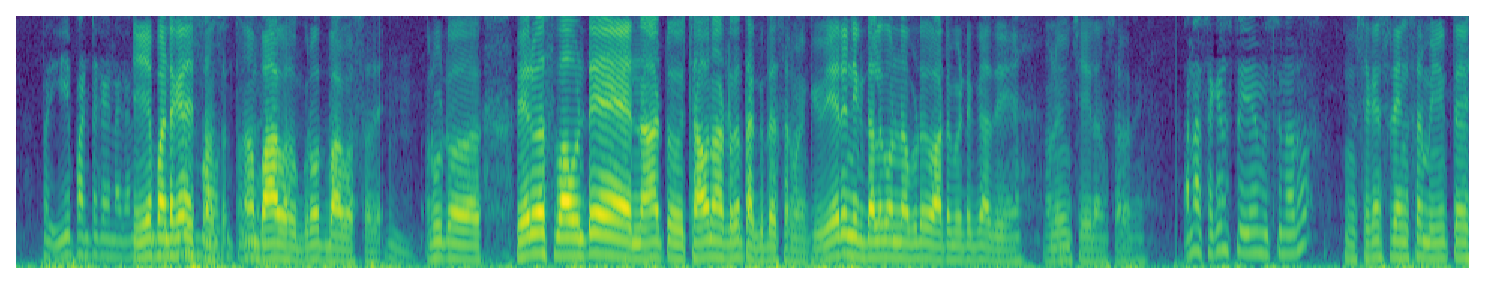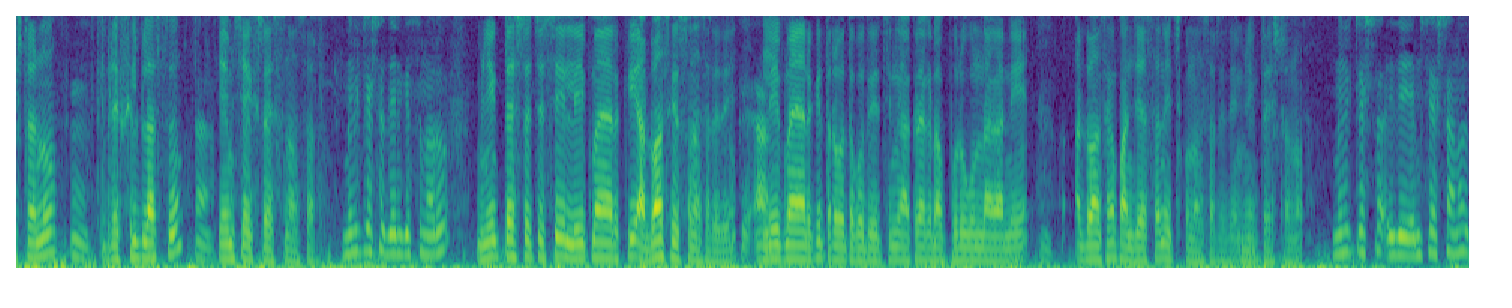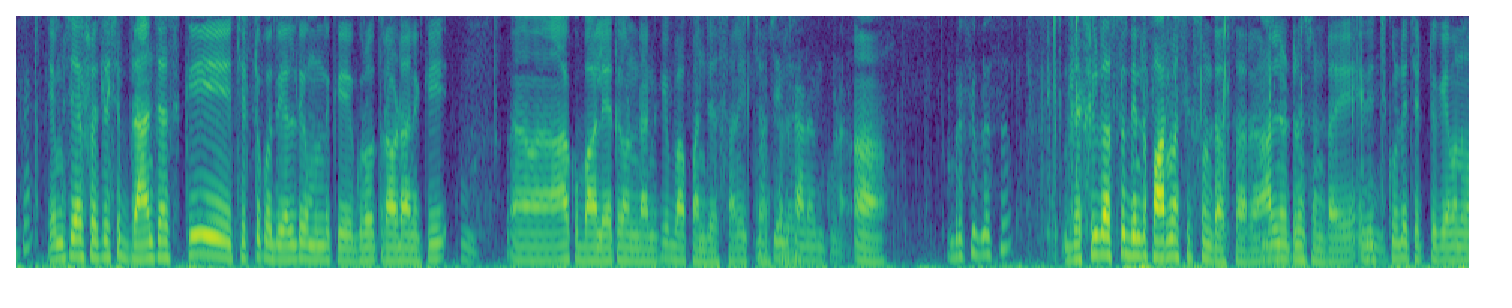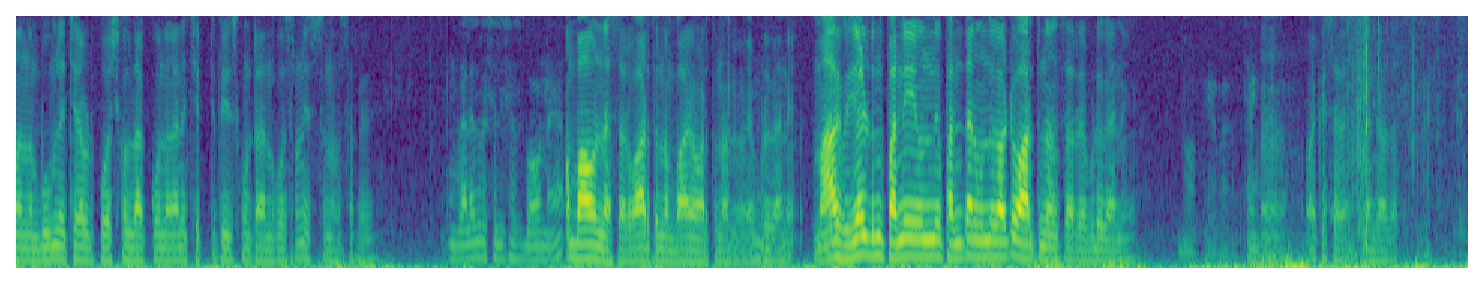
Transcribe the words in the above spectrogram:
ఏ పంటకైనా కానీ ఏ పంటకైనా ఇస్తాం. బాగా గ్రోత్ బాగా వస్తుంది. రూట్ వేరే వ్యవస్థ బాగుంటే నాటు చావు నాట్లు కానీ తగ్గుతుంది సార్ మనకి. వేరే నీకు డల్గా ఉన్నప్పుడు ఆటోమేటిక్గా అది మనం ఏం చేయలేము సార్ అది. అన్న సెకండ్ స్ప్రే ఏమి ఇస్తున్నారు? సెకండ్ స్ప్రేయింగ్ సార్ మినిక్ టెస్ట్ను మ్మ్. Brexil plus. ఎంసీ ఎక్స్ట్రా ఇస్తున్నాం సార్. మిల్క్ టెస్ట్ దేనికి ఇస్తున్నారు? మినిక్ టెస్ట్ వచ్చేసి లీప్ మ్యాయర్కి అడ్వాన్స్గా ఇస్తున్నాం సార్ ఇది. Okay, ఆ. లీప్ మ్యాయర్కి తర్వాత కొద్దిగా చిన్న అక్కడక్కడ పురుగు ఉన్నా కానీ అడ్వాన్స్గా పనిచేస్తాను ఇచ్చుకున్నాం సార్ ఇది మినిక్ టెస్ట్ను మిల్క్ టెస్ట్ ఇది ఎంసీ ఎక్స్ట్రా ఎంసీ ఎక్స్ట్రా వచ్చేసి బ్రాంచెస్కి చెట్టు కొద్దిగా హెల్తీగా ముందుకి గ్రోత్ రావడానికి. ఆ, ఆకు బాగా లేతగా ఉండడానికి బాగా పనిచేస్తాను ఇచ్చాం సార్ కూడా. ప్లస్ బ్రెక్సిల్ ప్లస్ దీంట్లో ఫార్మా సిక్స్ ఉంటుంది సార్. ఆల్ న్యూట్రియన్స్ ఉంటాయి. ఇది ఇచ్చుకుంటే చెట్టుకి ఏమైనా మనం భూమిలో ఇచ్చేటప్పుడు పోషకాలు తక్కువ ఉన్నా కానీ చెట్టు తీసుకుంటా అందుకోసం ఇస్తున్నాం సార్ ఇది. సొల్యూషన్స్ బాగున్నాయా? బాగున్నాయి సార్. వాడుతున్నాం బాగానే వాడుతున్నాం మేము ఎప్పుడు కానీ మాకు రిజల్ట్ ఉంది పని ఉంది పనితనం ఉంది కాబట్టి వాడుతున్నాం సార్ ఎప్పుడు కానీ ఓకే సార్. ధన్యవాదాలు.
